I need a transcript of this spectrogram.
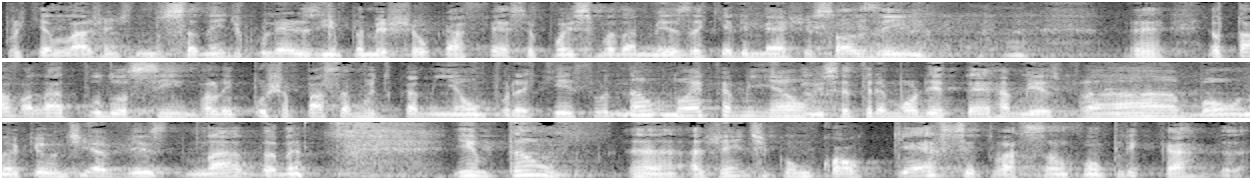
porque lá a gente não precisa nem de colherzinha para mexer o café, você põe em cima da mesa que ele mexe sozinho. É, eu estava lá tudo assim, falei, puxa, passa muito caminhão por aqui. Ele falou, não, não é caminhão, isso é tremor de terra mesmo. Falei, ah, bom, né? Porque eu não tinha visto nada, né? Então, é, a gente com qualquer situação complicada,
